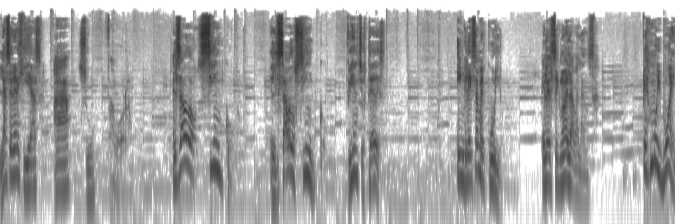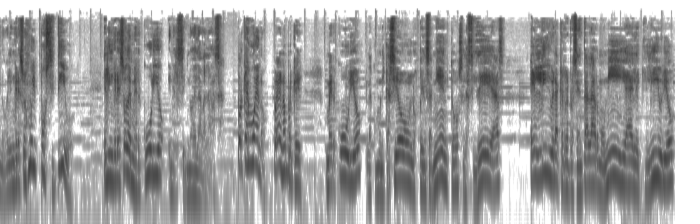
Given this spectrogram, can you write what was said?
las energías a su favor. El sábado 5, el sábado 5, fíjense ustedes, ingresa Mercurio en el signo de la balanza, que es muy bueno, el ingreso es muy positivo, el ingreso de Mercurio en el signo de la balanza. ¿Por qué es bueno? Bueno, porque Mercurio, la comunicación, los pensamientos, las ideas, en Libra, que representa la armonía, el equilibrio.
